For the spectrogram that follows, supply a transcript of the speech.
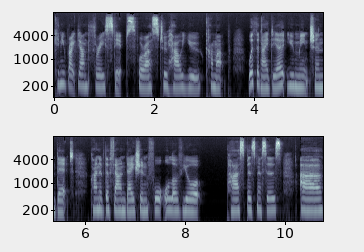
Can you break down three steps for us to how you come up with an idea? You mentioned that kind of the foundation for all of your past businesses are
